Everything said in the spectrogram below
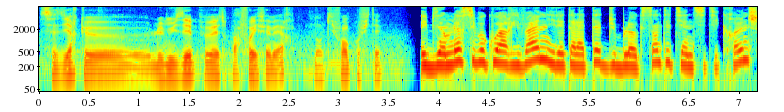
C'est-à-dire que le musée peut être parfois éphémère, donc il faut en profiter. Eh bien, merci beaucoup à Rivan. Il est à la tête du blog Saint-Étienne City Crunch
